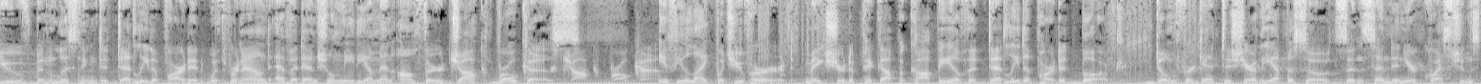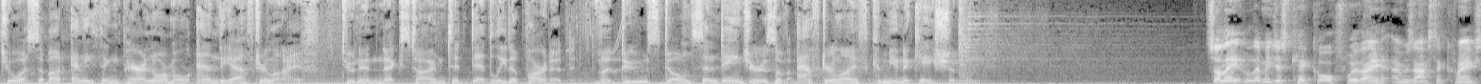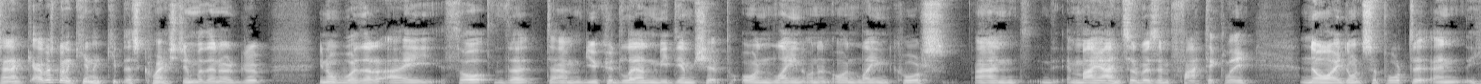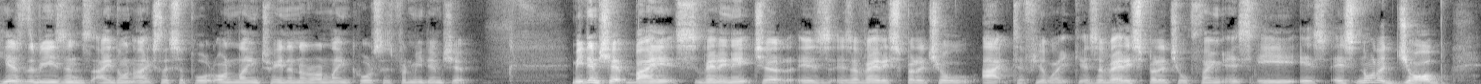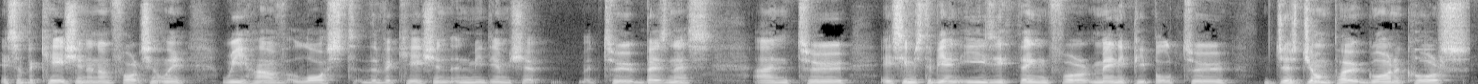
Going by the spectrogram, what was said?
You've been listening to Deadly Departed with renowned evidential medium and author Jock Brocas. Jock Brocas. If you like what you've heard, make sure to pick up a copy of the Deadly Departed book. Don't forget to share the episodes and send in your questions to us about anything paranormal and the afterlife. Tune in next time to Deadly Departed The Do's, Don'ts, and Dangers of Afterlife Communication. So let, let me just kick off with I, I was asked a question. I, I was going to kind of keep this question within our group, you know, whether I thought that um, you could learn mediumship online on an online course. And my answer was emphatically no, I don't support it. And here's the reasons I don't actually support online training or online courses for mediumship. Mediumship, by its very nature, is is a very spiritual act, if you like. It's a very spiritual thing. It's a it's it's not a job. It's a vacation, and unfortunately, we have lost the vacation in mediumship to business and to. It seems to be an easy thing for many people to just jump out, go on a course,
